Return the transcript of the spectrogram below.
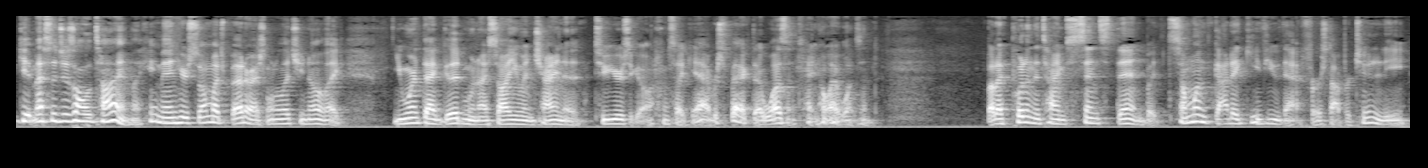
get messages all the time like, "Hey man, you're so much better. I just want to let you know like you weren't that good when I saw you in China two years ago. I was like, yeah, respect. I wasn't. I know I wasn't. But I've put in the time since then. But someone's got to give you that first opportunity.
